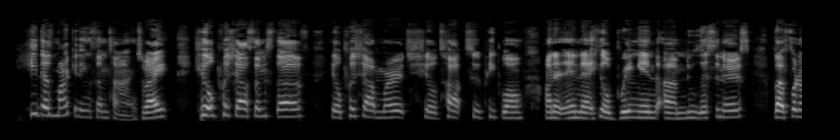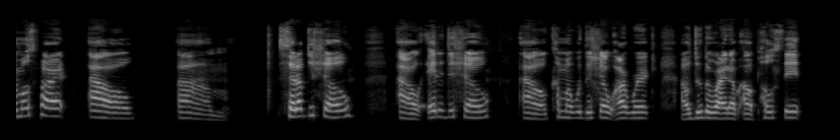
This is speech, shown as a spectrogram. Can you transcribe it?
he does marketing sometimes right he'll push out some stuff he'll push out merch. He'll talk to people on the internet. He'll bring in um, new listeners. But for the most part i'll um, set up the show. I'll edit the show. I'll come up with the show artwork. I'll do the write-up. I'll post it.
